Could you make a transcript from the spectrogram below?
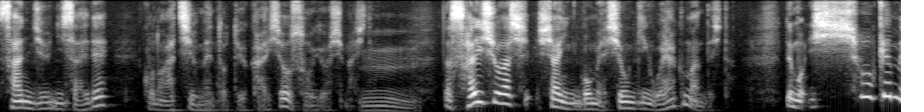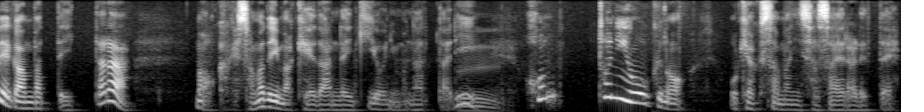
32歳でこのアチューメントという会社を創業しました。うんら最初はし社員5名資本金500万でした。でも一生懸命頑張っていったら、まあ、おかげさまで今経団連企業にもなったり、うん本当に多くのお客様に支えられて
